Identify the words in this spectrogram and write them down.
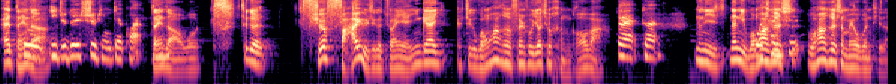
哎，等一等，一直对视频这块。等一等，我这个学法语这个专业，应该这个文化课分数要求很高吧？对对。那你那你文化课是文化课是没有问题的，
